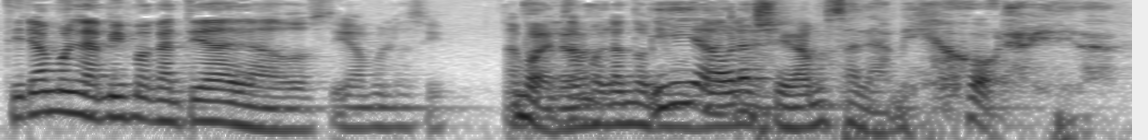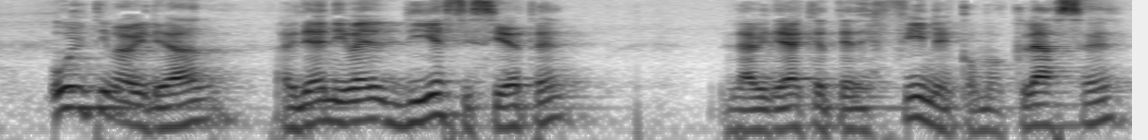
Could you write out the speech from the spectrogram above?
Tiramos la misma cantidad de dados, digámoslo así. Bueno, estamos hablando y ahora daño- llegamos a la mejor habilidad. Última habilidad, habilidad nivel 17, la habilidad que te define como clase.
